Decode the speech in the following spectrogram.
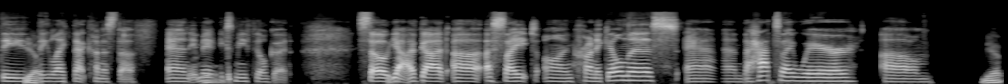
They Yep. they like that kind of stuff, and it makes me feel good. So yeah, I've got uh, a site on chronic illness and the hats I wear. Um, Yep.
